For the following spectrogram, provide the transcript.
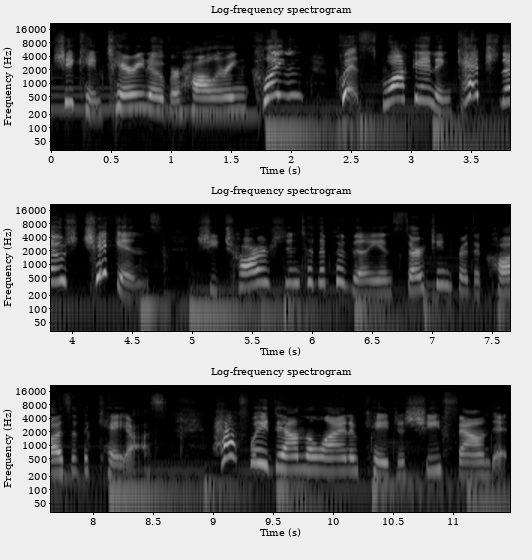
She came tearing over, hollering, Clayton, quit squawking and catch those chickens! She charged into the pavilion, searching for the cause of the chaos. Halfway down the line of cages, she found it.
